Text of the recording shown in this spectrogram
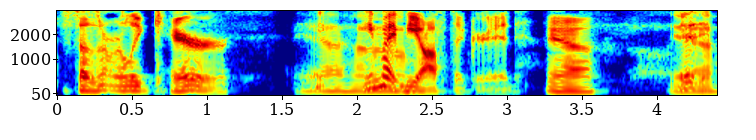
Just doesn't really care. Yeah, he might be off the grid. Yeah. Yeah. It-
